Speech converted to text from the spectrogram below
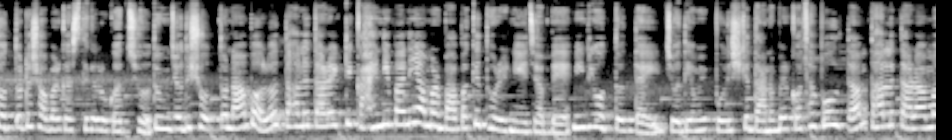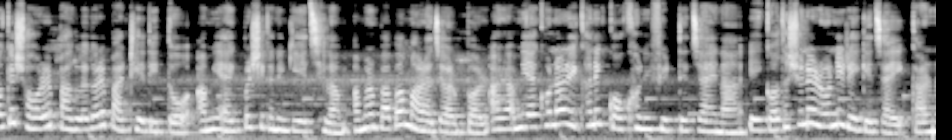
সত্যটা সবার কাছ থেকে লুকাচ্ছ? তুমি যদি সত্য না বলো, তাহলে তারা একটি কাহিনী বানিয়ে আমার বাবাকে ধরে নিয়ে যাবে। মিলি উত্তর দেয়, যদি আমি পুলিশকে দানবের কথা বলতাম, তাহলে তারা আমাকে শহরের পাগলাগারে পাঠিয়ে দিত। আমি একবার সেখানে গিয়েছিলাম। আমার বাবা মারা যাওয়ার পর। আর আমি এখন আর এখানে কখনই ফিরতে চাই না। এই কথা শুনে রনি রেগে যায়, কারণ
